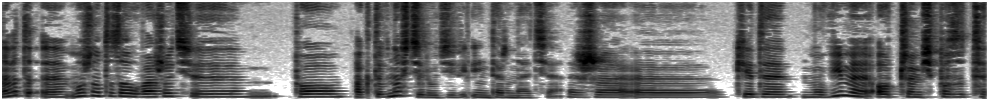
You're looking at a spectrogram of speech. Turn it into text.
Nawet y, można to zauważyć y, po aktywności ludzi w internecie, że e, kiedy mówimy o czymś pozytywnym,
